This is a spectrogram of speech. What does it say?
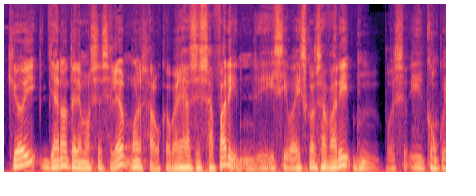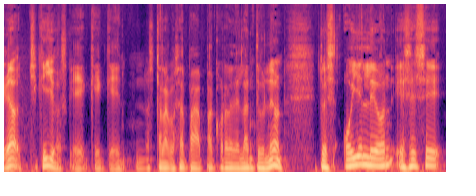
que hoy ya no tenemos ese león. Bueno, es algo que vayas de safari. Y si vais con safari, pues ir con cuidado, chiquillos, que, no está la cosa para correr delante de un león. Entonces, hoy el león es ese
